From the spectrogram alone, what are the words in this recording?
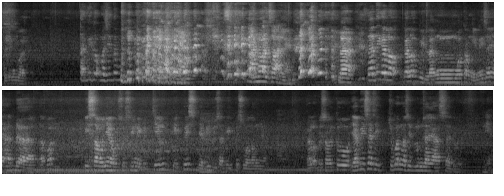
Sering buat. Tapi kok masih tebal? Manual soalnya. Nah, tadi kalau kalau bilang motong ini saya ada apa? Pisaunya khusus ini kecil, tipis, jadi bisa tipis motongnya. Kalau pisau itu ya bisa sih, cuman masih belum saya asah dulu. Iya.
